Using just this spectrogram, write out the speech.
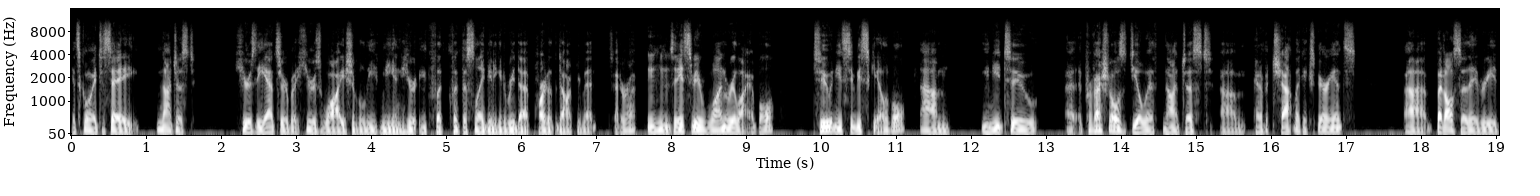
it's going to say not just here's the answer, but here's why you should believe me, and here you click click this link and you can read that part of the document, etc. Mm-hmm. So it needs to be one reliable, two it needs to be scalable. Um, you need to uh, professionals deal with not just um, kind of a chat like experience uh, but also they read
